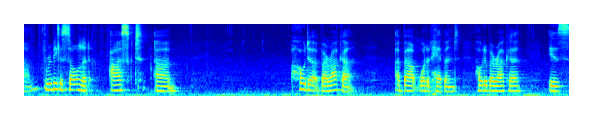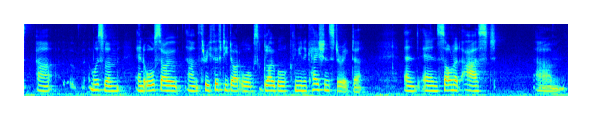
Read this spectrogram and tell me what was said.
um, Rebecca Solnit asked um, Hoda Baraka about what had happened. Hoda Baraka is uh, Muslim and also um, 350.org's global communications director. And, and Solnit asked um,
